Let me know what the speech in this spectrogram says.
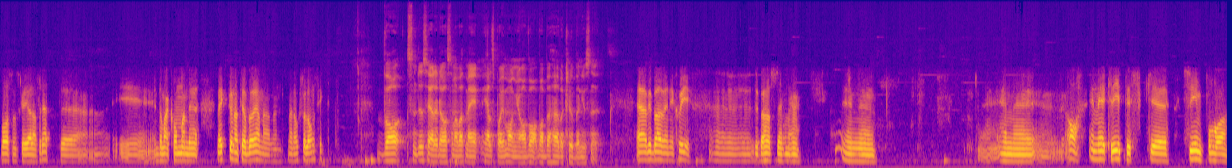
vad som ska göras rätt eh, i de här kommande veckorna till att börja med men, men också långsiktigt. Vad, som du ser det då, som har varit med i Elfsborg i många år, vad, vad behöver klubben just nu? Eh, vi behöver energi. Eh, det behövs en, eh, en, eh, en, en, ja, en mer kritisk syn på,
